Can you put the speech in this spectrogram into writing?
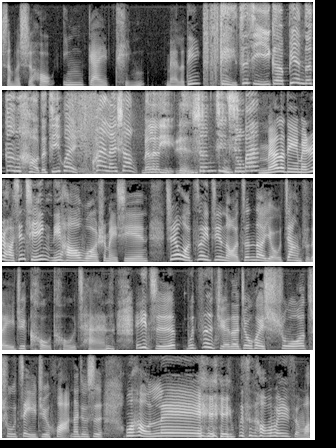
什么时候应该停。Melody，给自己一个变得更好的机会，快来上 Melody 人生进修班。Melody 每日好心情，你好，我是美心。其实我最近哦，真的有这样子的一句口头禅，一直不自觉的就会说出这一句话，那就是我好累，不知道为什么，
